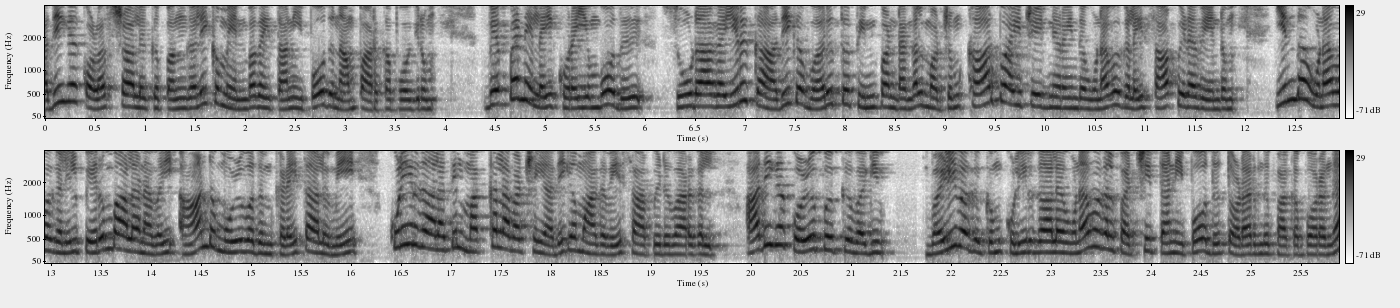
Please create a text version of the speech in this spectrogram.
அதிக கொலஸ்ட்ராலுக்கு பங்களிக்கும் என்பதைத்தான் இப்போது நாம் பார்க்க போகிறோம். வெப்பநிலை குறையும் போது சூடாக இருக்க அதிக வறுத்த தின்பண்டங்கள் மற்றும் கார்போஹைட்ரேட் நிறைந்த உணவுகளை சாப்பிட வேண்டும். இந்த உணவுகளில் பெரும்பாலானவை ஆண்டு முழுவதும் கிடைத்தாலுமே குளிர்காலத்தில் மக்கள் அவற்றை அதிகமாகவே சாப்பிடுவார்கள். அதிக கொழுப்புக்கு வகி வழிவகுக்கும் குளிர்கால உணவுகள் பற்றி தான் இப்போது தொடர்ந்து பார்க்க போகிறோங்க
